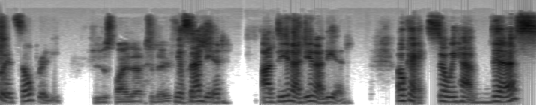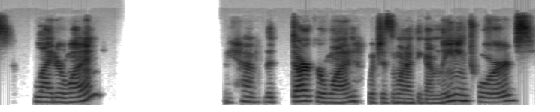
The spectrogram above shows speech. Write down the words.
Ooh, it's so pretty. did you just buy that today? Yes, I did. I did, I did, I did. Okay, so we have this lighter one. We have the darker one, which is the one I think I'm leaning towards.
